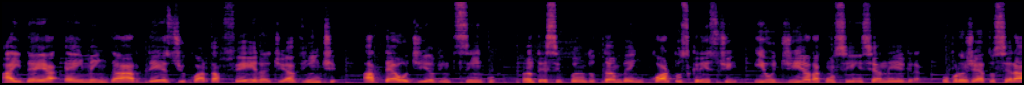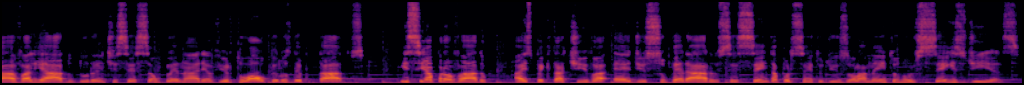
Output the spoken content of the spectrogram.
A ideia é emendar desde quarta-feira, dia 20, até o dia 25, antecipando também Corpus Christi e o Dia da Consciência Negra. O projeto será avaliado durante sessão plenária virtual pelos deputados. E, se aprovado, a expectativa é de superar os 60% de isolamento nos seis dias.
